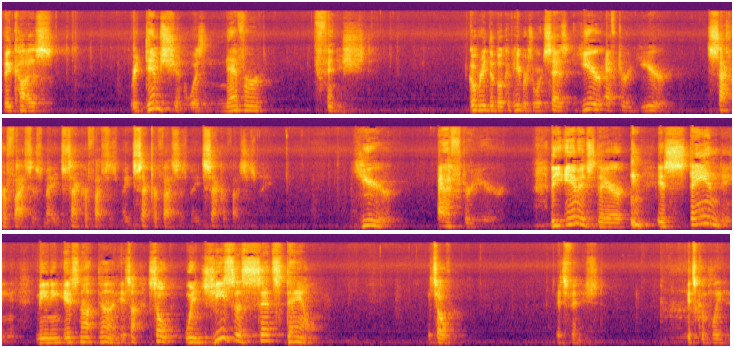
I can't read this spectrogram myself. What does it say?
because redemption was never finished. Go read the book of Hebrews where it says year after year, sacrifices made, sacrifices made, sacrifices made, sacrifices made. Year after year. The image there is standing meaning it's not done. It's not. So when Jesus sits down, it's over. It's finished. It's completed.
